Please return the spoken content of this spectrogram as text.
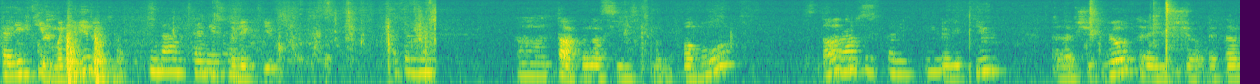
коллектив мотивирует? Да. Конечно. Коллектив. А, так, у нас есть вот бабло, статус, Статус, коллектив. коллектив. Э, Четвертое еще это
